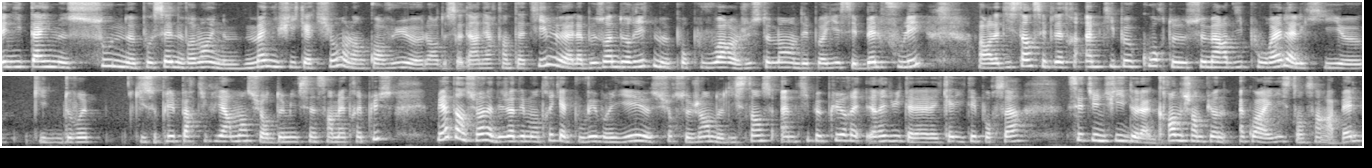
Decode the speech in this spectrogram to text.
Anytime Soon, possède vraiment une magnifique action. On l'a encore vu euh, lors de sa dernière tentative. Elle a besoin de rythme pour pouvoir justement déployer ses belles foulées. Alors la distance est peut-être un petit peu courte ce mardi pour elle, elle qui, euh, qui devrait qui se plaît particulièrement sur 2500 mètres et plus. Mais attention, elle a déjà démontré qu'elle pouvait briller sur ce genre de distance un petit peu plus réduite. Elle a la qualité pour ça. C'est une fille de la grande championne aquarelliste, on s'en rappelle.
